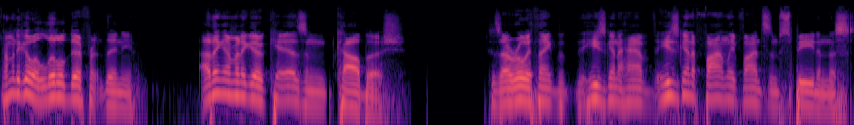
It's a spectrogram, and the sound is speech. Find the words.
I'm to go a little different than you. I think I'm to go Kez and Kyle Busch because I really think that he's to have he's to finally find some speed in this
